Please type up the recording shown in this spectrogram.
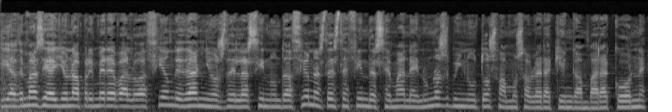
Y además ya hay una primera evaluación de daños de las inundaciones de este fin de semana. En unos minutos vamos a hablar aquí en Gambara con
